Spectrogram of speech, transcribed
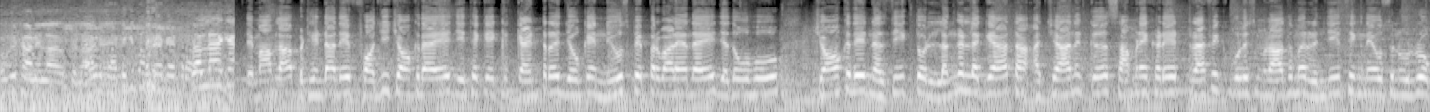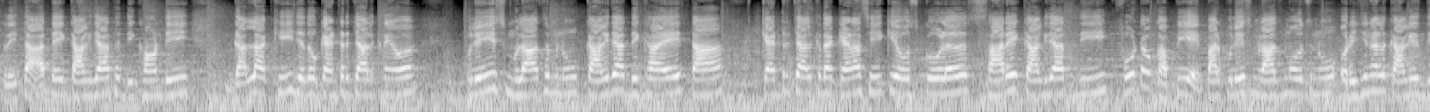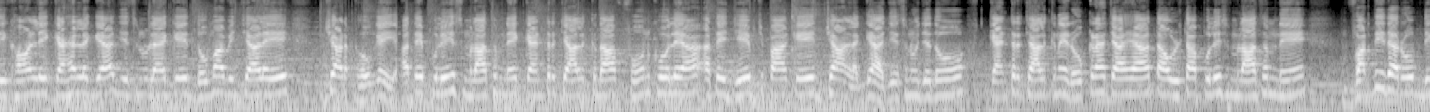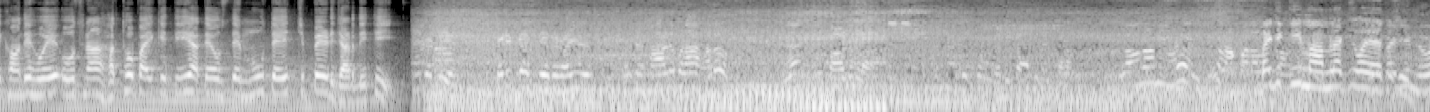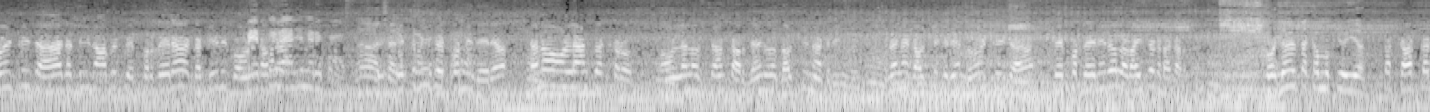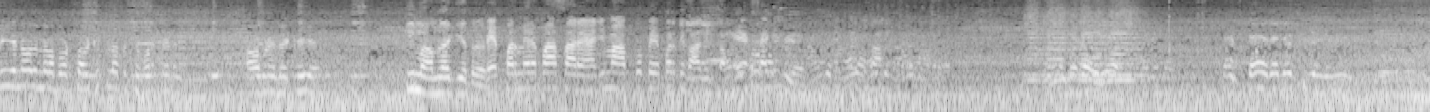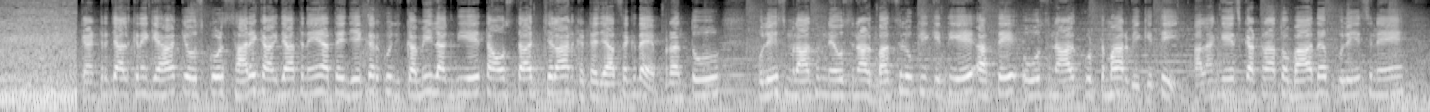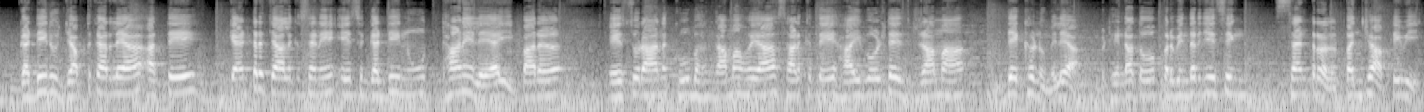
ਉਹ ਵੀ ਥਾਣੇ ਲਾ ਉੱਤੇ ਲਾ ਕੇ ਛੱਡ ਕੇ ਭੱਜ ਗਿਆ ਚੱਲ ਲੈ ਕੇ ਤੇ ਮਾਮਲਾ ਬਠਿੰਡਾ ਦੇ ਫੌਜੀ ਚੌਕ ਦਾ ਹੈ ਜਿੱਥੇ ਕਿ ਇੱਕ ਕੈਂਟਰ ਜੋ ਕਿ ਨਿਊਜ਼ਪੇਪਰ ਵਾਲਿਆਂ ਦਾ ਹੈ ਜਦੋਂ ਉਹ ਚੌਕ ਦੇ ਨਜ਼ਦੀਕ ਤੋਂ ਲੰਘਣ ਲੱਗਿਆ ਤਾਂ ਅਚਾਨਕ ਸਾਹਮਣੇ ਖੜੇ ਟ੍ਰੈਫਿਕ ਪੁਲਿਸ ਮੁਲਾਜ਼ਮ ਰਣਜੀਤ ਸਿੰਘ ਨੇ ਉਸ ਨੂੰ ਰੋਕ ਦਿੱਤਾ ਅਤੇ ਕਾਗਜ਼ਾਤ ਦਿਖਾਉਣ ਦੀ ਗੱਲ ਆਖੀ। ਜਦੋਂ ਕੈਂਟਰ ਚਾਲਕ ਨੇ ਉਹ ਪੁਲਿਸ ਮੁਲਾਜ਼ਮ ਨੂੰ ਕਾਗਜ਼ਾਤ ਦਿਖਾਏ ਤਾਂ ਕੈਂਟਰ ਚਾਲਕ ਦਾ ਕਹਿਣਾ ਸੀ ਕਿ ਉਸ ਕੋਲ ਸਾਰੇ ਕਾਗਜ਼ਾਤ ਦੀ ਫੋਟੋ ਕਾਪੀ ਹੈ, ਪਰ ਪੁਲਿਸ ਮੁਲਾਜ਼ਮ ਉਸ ਨੂੰ ਓਰੀਜਨਲ ਕਾਗਜ਼ ਦਿਖਾਉਣ ਲਈ ਕਹਿਣ ਲੱਗਿਆ, ਜਿਸ ਨੂੰ ਲੈ ਕੇ ਦੋਵਾਂ ਵਿਚਾਲੇ ਝੜਪ ਹੋ ਗਈ ਅਤੇ ਪੁਲਿਸ ਮੁਲਾਜ਼ਮ ਨੇ ਕੈਂਟਰ ਚਾਲਕ ਦਾ ਫੋਨ ਖੋਲਿਆ ਅਤੇ ਜੇਬ 'ਚ ਪਾ ਕੇ ਜਾਣ ਲੱਗਿਆ, ਜਿਸ ਨੂੰ ਜਦੋਂ ਕੈਂਟਰ ਚਾਲਕ ਨੇ ਰੋਕਣਾ ਚਾਹਿਆ ਤਾਂ ਉਲਟਾ ਪੁਲਿਸ ਮੁਲਾਜ਼ਮ ਨੇ ਵਰਦੀ ਦਾ ਰੂਪ ਦਿਖਾਉਂਦੇ ਹੋਏ ਉਸ ਨਾਲ ਹੱਥੋਂ ਪਾਈ ਕੀਤੀ ਅਤੇ ਉਸ ਦੇ ਮੂੰਹ ਤੇ ਚਪੇੜ ਜੜ ਦਿੱਤੀ। ਗੱਡੀ ਹੈ? ਕਿਹੜੀ ਪ੍ਰੈਸ ਦੇ ਭਾਈ ਉਹਦੇ ਮਾਲ ਬੜਾ ਹਲੋ ਬਾਈ ਜੀ ਕੀ ਮਾਮਲਾ ਕੀ ਹੋਇਆ ਤੁਸੀਂ? ਨੋ ਐਂਟਰੀ ਚ ਆਇਆ ਗੱਡੀ ਦਾ ਕੋਈ ਪੇਪਰ ਦੇ ਰਿਹਾ ਗੱਡੀ ਦੀ ਬੌਂਡ ਪੇਪਰ ਹੈ ਜੀ ਮੇਰੇ ਕੋਲ। ਅੱਛਾ ਇੱਕ ਵੀ ਪੇਪਰ ਨਹੀਂ ਦੇ ਰਿਹਾ। ਕਹਿੰਦਾ ਆਨਲਾਈਨ ਚੈੱਕ ਕਰੋ। ਆਨਲਾਈਨ ਉਸ ਟਾਈਮ ਕਰਦੇ ਆ ਜਦੋਂ ਗਲਤੀ ਨਾ ਕਰੀ ਹੋਵੇ। ਉਹਨਾਂ ਨੇ ਗਲਤੀ ਕਰੀ ਨੋ ਐਂਟਰੀ ਚ ਆਇਆ ਪੇਪਰ ਦੇ ਨਹੀਂ ਰਿਹਾ ਲੜਾਈ ਝਗੜਾ ਕਰਦਾ। ਸੋਜਾ ਤੱਕ ਮੁੱਕੀ ਹੋਈ ਆ। ਧੱਕਾ ਕਰੀ ਜਾਂਦਾ ਉਹਦੇ ਮੇਰਾ ਮੋਟਰਸਾਈਕਲ ਕਿੱਥੇ ਪਿੱਛੇ ਫੜ ਕੇ। ਆਪਣੇ ਦੇਖੀ ਹੈ ਕੀ ਮਾਮਲਾ ਕੀ ਹੈ ਤੇਰਾ पेपर मेरे पास आ रहे हैं जी मैं आपको पेपर दिखा देता हूँ एक सेकंड ਘੰਟਾ ਹੋ ਗਿਆ ਬੈਠੀ ਜਾਂਦੀ ਕੈਂਟਰ ਚਾਲਕ ਨੇ ਕਿਹਾ ਕਿ ਉਸ ਕੋਲ ਸਾਰੇ ਕਾਗਜ਼ਾਤ ਨੇ ਅਤੇ ਜੇਕਰ ਕੁਝ ਕਮੀ ਲੱਗਦੀ ਹੈ ਤਾਂ ਉਸ ਦਾ ਚਲਾਨ ਕੱਟਿਆ ਜਾ ਸਕਦਾ ਹੈ ਪਰੰਤੂ ਪੁਲਿਸ ਮੁਲਾਜ਼ਮ ਨੇ ਉਸ ਨਾਲ ਬਦਸਲੂਕੀ ਕੀਤੀ ਹੈ ਅਤੇ ਉਸ ਨਾਲ ਕੁੱਟਮਾਰ ਵੀ ਕੀਤੀ ਹਾਲਾਂਕਿ ਇਸ ਘਟਨਾ ਤੋਂ ਬਾਅਦ ਪੁਲਿਸ ਨੇ ਗੱਡੀ ਨੂੰ ਜ਼ਬਤ ਕਰ ਲਿਆ ਅਤੇ ਕੈਂਟਰ ਚਾਲਕ ਸਣੇ ਇਸ ਗੱਡੀ ਨੂੰ ਥਾਣੇ ਲੈ ਆਈ, ਪਰ ਇਸ ਦੌਰਾਨ ਖੂਬ ਹੰਗਾਮਾ ਹੋਇਆ। ਸੜਕ ਤੇ ਹਾਈ ਵੋਲਟੇਜ ਡਰਾਮਾ ਦੇਖਣ ਨੂੰ ਮਿਲਿਆ। ਬਠਿੰਡਾ ਤੋਂ ਪ੍ਰਵਿੰਦਰਜੀਤ ਸਿੰਘ ਸੈਂਟਰਲ ਪੰਜਾਬ ਟੀਵੀ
